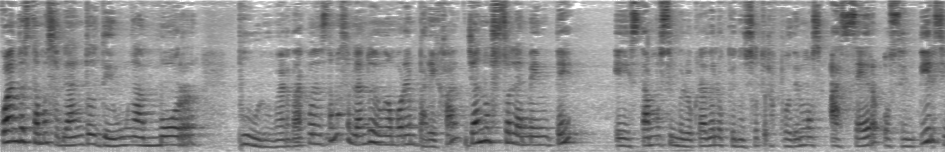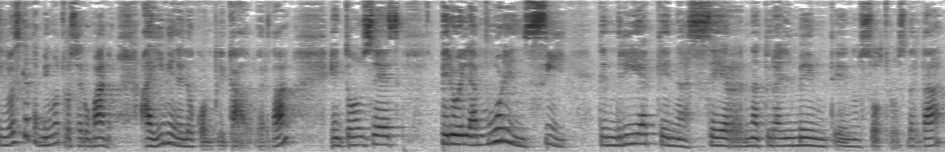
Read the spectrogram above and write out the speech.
cuando estamos hablando de un amor puro, ¿verdad? Cuando estamos hablando de un amor en pareja, ya no solamente estamos involucrando lo que nosotros podemos hacer o sentir, sino es que también otro ser humano. Ahí viene lo complicado, ¿verdad? Entonces, pero el amor en sí tendría que nacer naturalmente en nosotros, ¿verdad?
